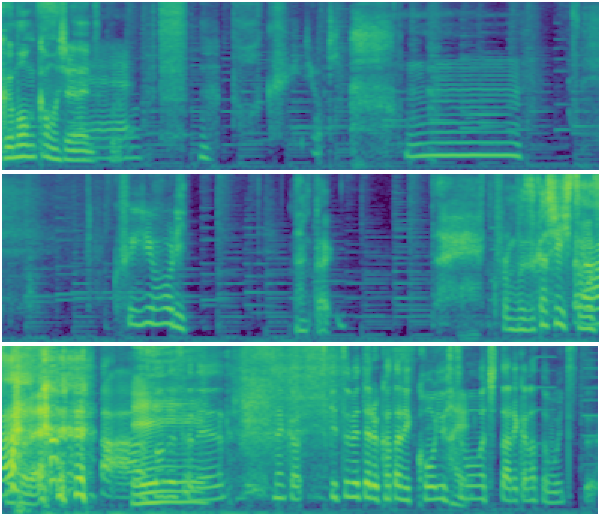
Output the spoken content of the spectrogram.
う愚問かもしれないんですけど、うーん。得意料理なんかえーこれ難しい質問ですねそれ。ああ、えー。そうですよね。なんか突き詰めてる方にこういう質問はちょっとあれかなと思いつつ、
